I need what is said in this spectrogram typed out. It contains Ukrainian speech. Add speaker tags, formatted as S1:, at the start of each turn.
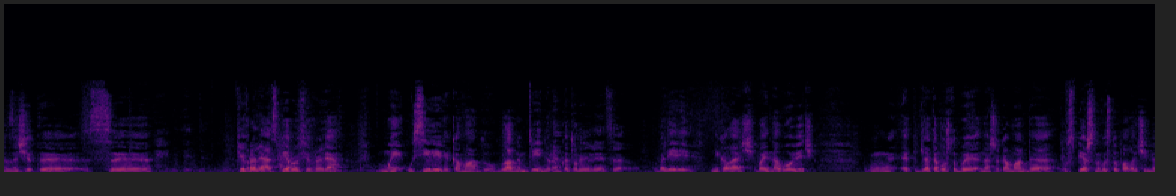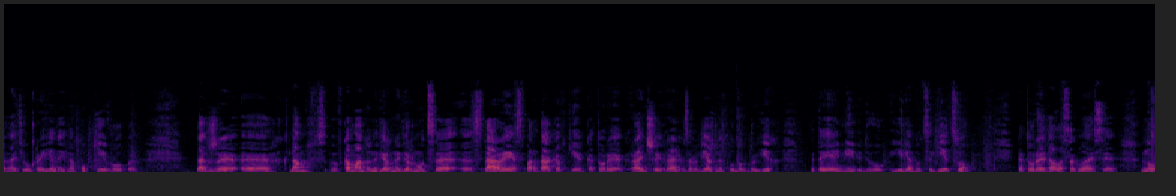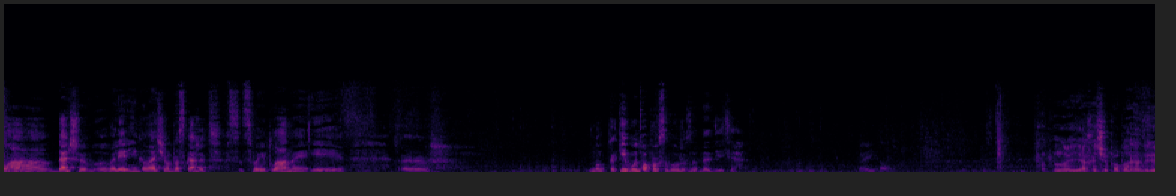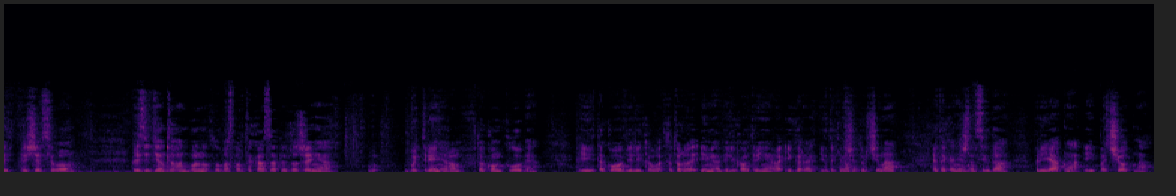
S1: значит, э, с февраля, с 1 февраля мы усилили команду главным тренером, который является Валерий Николаевич Войнолович. Это для того, чтобы наша команда успешно выступала в чемпионате Украины и на Кубке Европы. Также э, к нам в- в команду, наверное, вернутся э, старые спартаковки, которые раньше играли в зарубежных клубах, других. Это я имею в виду Елену Цигицу, которая дала согласие. Ну, а дальше Валерий Николаевич вам расскажет свои планы и э, ну, какие будут вопросы, вы уже зададите.
S2: Ну, я хочу поблагодарить прежде всего президента гандбольного клуба «Спартака» за предложение быть тренером в таком клубе и такого великого, которого имя великого тренера Игоря Евдокимовича Турчина. Это, конечно, всегда приятно и почетно.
